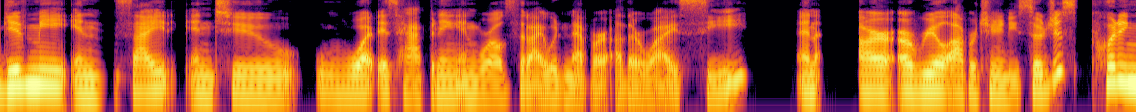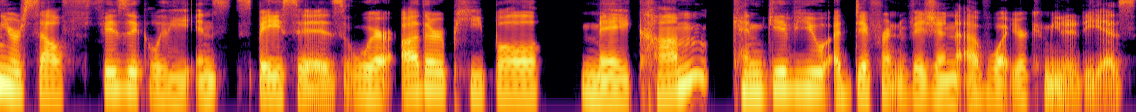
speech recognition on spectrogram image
give me insight into what is happening in worlds that i would never otherwise see and are a real opportunity. So just putting yourself physically in spaces where other people may come can give you a different vision of what your community is.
